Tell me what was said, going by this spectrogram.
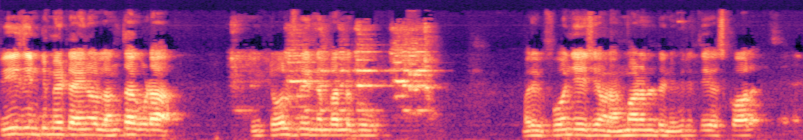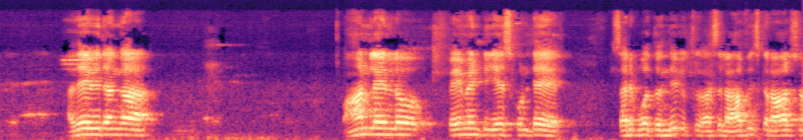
ఫీజు ఇంటిమేట్ అయిన వాళ్ళంతా కూడా ఈ టోల్ ఫ్రీ నెంబర్లకు మరి ఫోన్ చేసి ఏమైనా అనుమానాలు ఉంటే నివృత్తి చేసుకోవాలి. అదేవిధంగా ఆన్లైన్లో పేమెంట్ చేసుకుంటే సరిపోతుంది. అసలు ఆఫీస్కి రావాల్సిన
